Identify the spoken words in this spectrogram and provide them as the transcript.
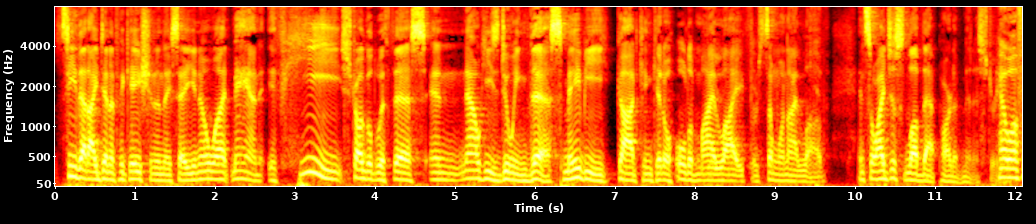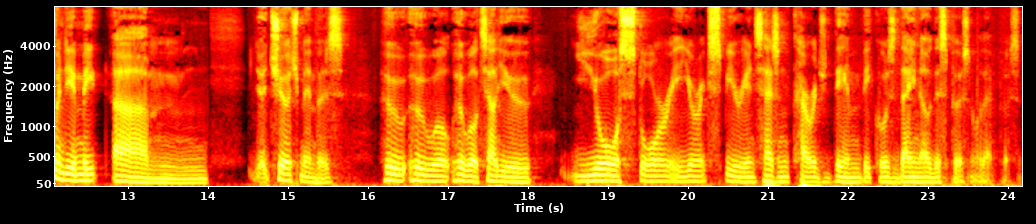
see that identification and they say, you know what, man, if he struggled with this and now he's doing this, maybe God can get a hold of my life or someone I love. And so I just love that part of ministry. How often do you meet um, church members who who will who will tell you your story, your experience has encouraged them because they know this person or that person?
